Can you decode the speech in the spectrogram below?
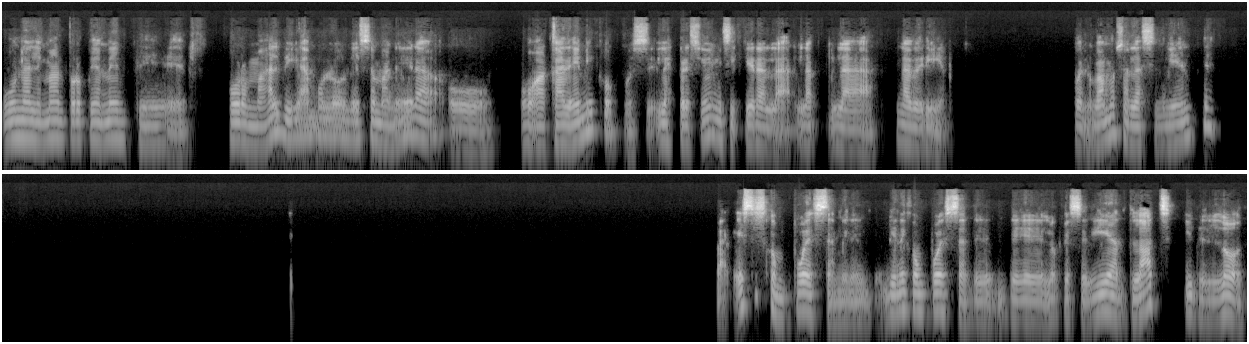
un alemán propiamente formal, digámoslo de esa manera, o, o académico, pues la expresión ni siquiera la, la, la, la verían. Bueno, vamos a la siguiente. Esta es compuesta, miren, viene compuesta de, de lo que sería Blatt y de Lot.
